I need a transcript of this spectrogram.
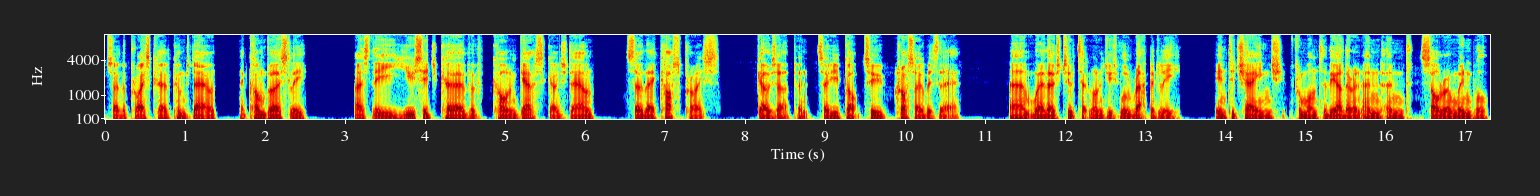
so the price curve comes down. And conversely, as the usage curve of coal and gas goes down, so their cost price goes up. And so you've got two crossovers there um, where those two technologies will rapidly interchange from one to the other, and, and, and solar and wind will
